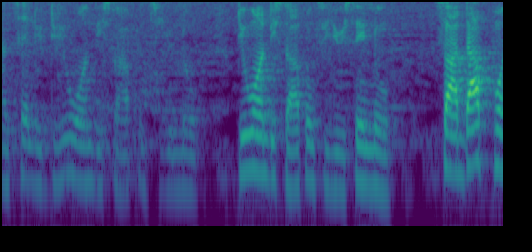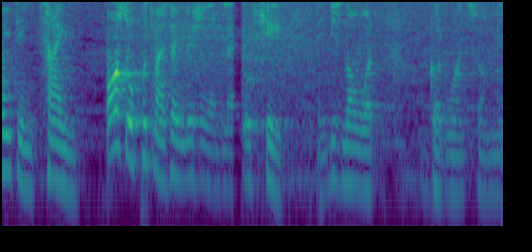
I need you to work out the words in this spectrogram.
and tell you, do you want this to happen to you? No. Do you want this to happen to you? You say no. So at that point in time, also put myself in relations and be like, okay, this is not what God wants from me.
